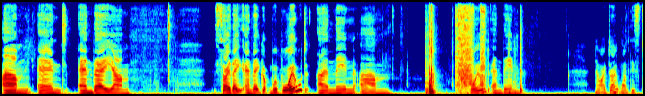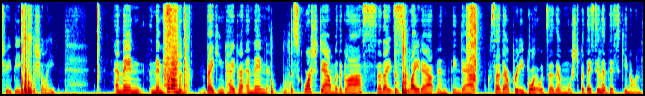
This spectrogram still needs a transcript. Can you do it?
Um, and, and they, um, so they, and they got, were boiled and then, um, boiled and then, now I don't want this too big actually. And then, and then put on the baking paper and then squashed down with a glass. So they splayed out and thinned out. So they were pretty boiled, so they're mushed, but they still had their skin on.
